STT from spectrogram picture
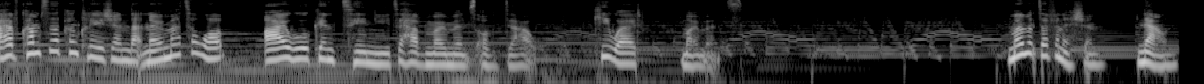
I have come to the conclusion that no matter what, I will continue to have moments of doubt. Keyword moments. Moment definition Noun.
